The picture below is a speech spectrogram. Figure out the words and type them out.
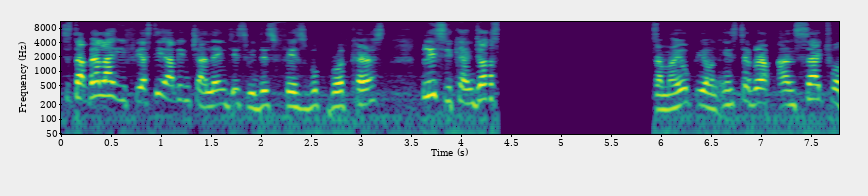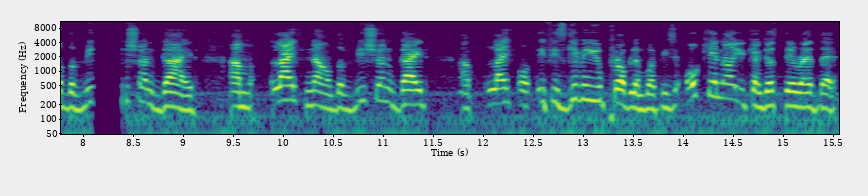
Sister Bella, if you're still having challenges with this Facebook broadcast, please, you can just myopia on Instagram and search for the vision guide. I'm live now. The vision guide um, live. Or if it's giving you problem, but if it's okay now, you can just stay right there.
